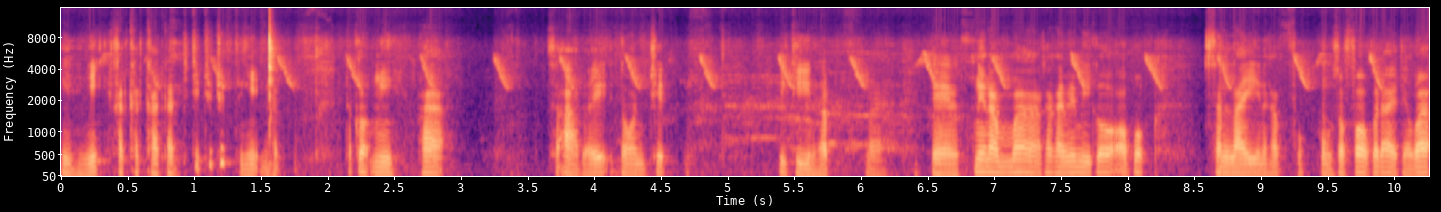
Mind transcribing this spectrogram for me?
นี่อย่างนี้ขัดขัดขัดขัดจิ๊ดจิ๊ดจิ๊ดอย่างนี้นะครับแล้วก็มีผ้าสะอาดไว้ตอนเช็ดอีกทีนะครับแต่แนะนำว่าถ้าใครไม่มีก็เอาพวกสไลด์นะครับผงซัฟฟอกก็ได้แต่ว่า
